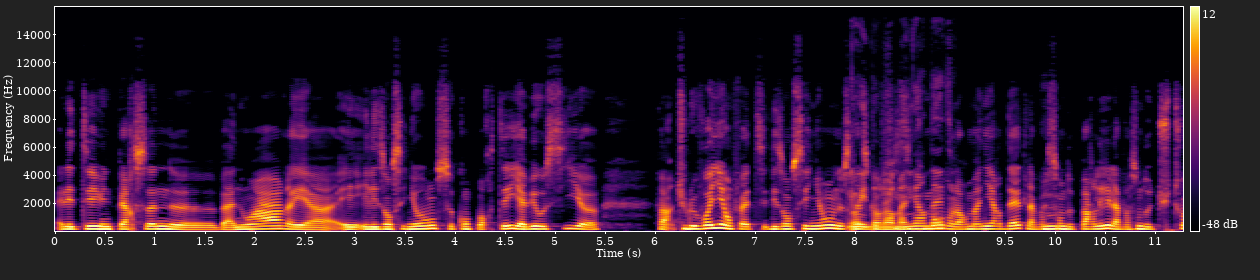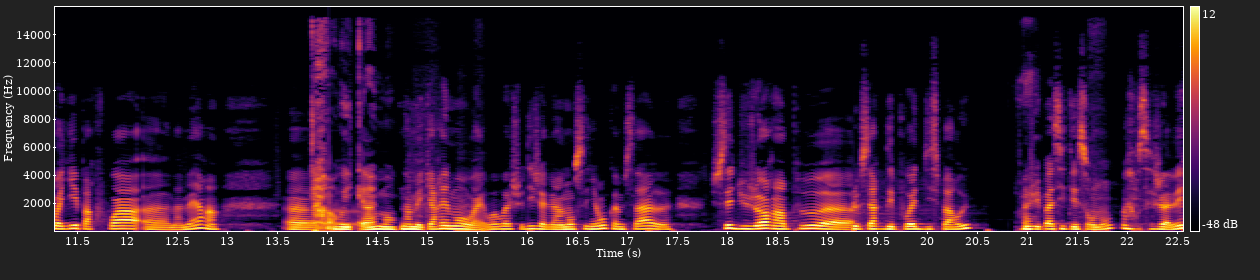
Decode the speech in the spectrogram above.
elle était une personne bah, noire et, euh, et, et les enseignants se comportaient. Il y avait aussi euh, Enfin, tu le voyais en fait, les enseignants, ne serait-ce Oui, dans que leur manière physiquement, d'être. dans leur manière d'être, la façon Mm. de parler, la façon de tutoyer parfois euh, ma mère. Euh, Ah oui, carrément. non mais carrément, ouais, ouais, ouais. Je te dis, j'avais un enseignant comme ça, euh, tu sais, du genre un peu euh, le cercle des poètes disparus. Ouais. Je vais pas citer son nom, on sait jamais,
